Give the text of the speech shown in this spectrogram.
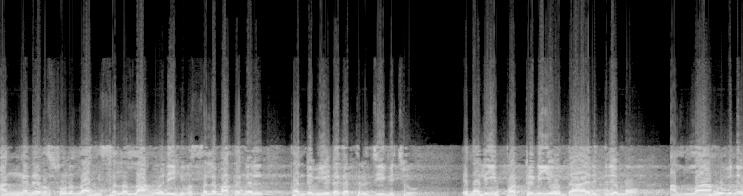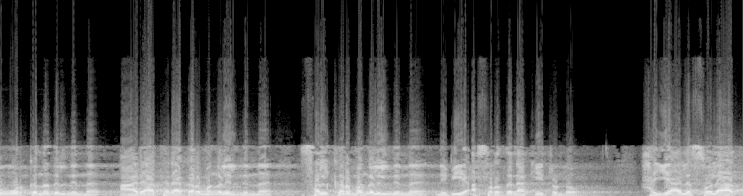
അങ്ങനെ റസൂലുല്ലാഹി സല്ലാഹു അലഹി വസ്ലമ തങ്ങൾ തന്റെ വീടകത്തിൽ ജീവിച്ചു. എന്നാൽ ഈ പട്ടിണിയോ ദാരിദ്ര്യമോ അള്ളാഹുവിനെ ഓർക്കുന്നതിൽ നിന്ന് ആരാധനാ കർമ്മങ്ങളിൽ നിന്ന് സൽക്കർമ്മങ്ങളിൽ നിന്ന് നബിയെ അശ്രദ്ധനാക്കിയിട്ടുണ്ടോ? ഹയ്യ അല സൊലാദ്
